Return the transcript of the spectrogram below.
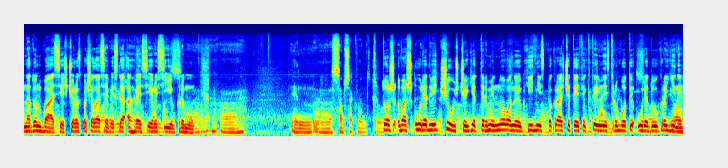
на Донбасі, що розпочалася після агресії Росії в Криму. Тож ваш уряд відчув, що є термінова необхідність покращити ефективність роботи уряду України.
